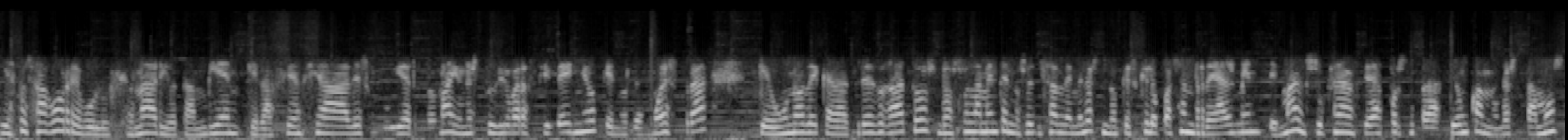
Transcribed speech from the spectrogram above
y esto es algo revolucionario también que la ciencia ha descubierto. ¿no? Hay un estudio brasileño que nos demuestra que uno de cada tres gatos no solamente nos echan de menos, sino que es que lo pasan realmente mal, sufren ansiedad por separación cuando no estamos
